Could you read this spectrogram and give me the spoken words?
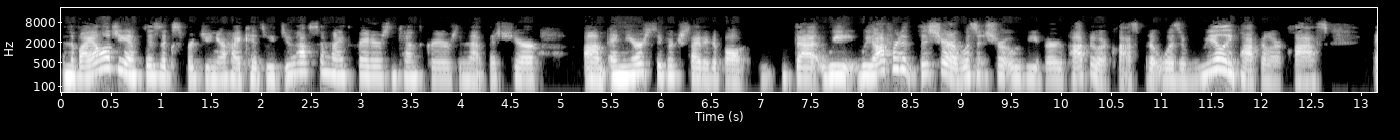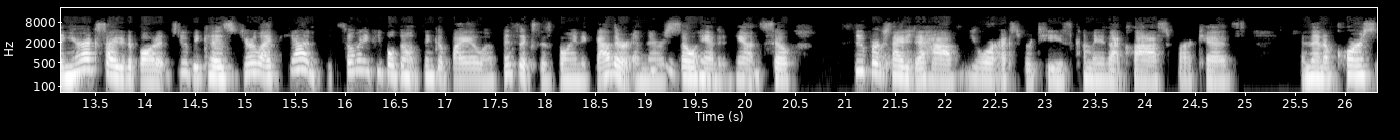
And the biology and physics for junior high kids, we do have some ninth graders and tenth graders in that this year. Um, and you're super excited about that. We we offered it this year. I wasn't sure it would be a very popular class, but it was a really popular class. And you're excited about it too because you're like, yeah, so many people don't think of bio and physics as going together, and they're so hand in hand. So super excited to have your expertise coming to that class for our kids. And then of course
